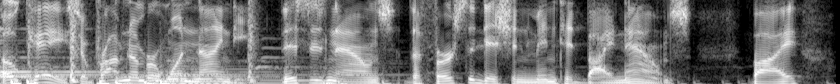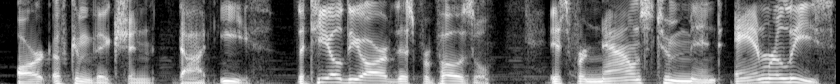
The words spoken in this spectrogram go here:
Okay, so prop number 190. This is Nouns, the first edition minted by Nouns by artofconviction.eth. The TLDR of this proposal is for Nouns to mint and release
